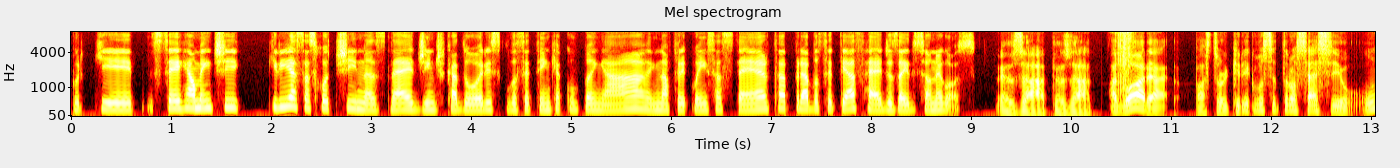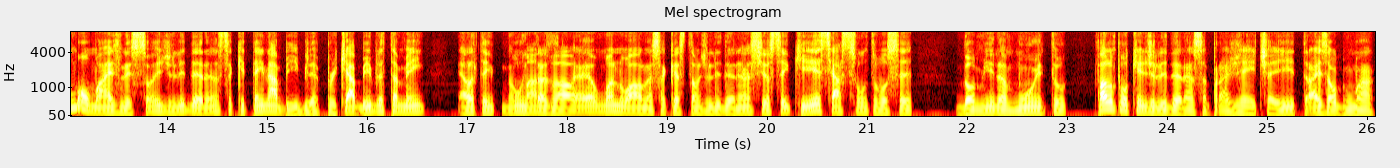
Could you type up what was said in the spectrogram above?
porque você realmente cria essas rotinas, né, de indicadores que você tem que acompanhar na frequência certa para você ter as rédeas aí do seu negócio. Exato, exato. Agora, pastor, queria que você trouxesse uma ou mais lições de liderança que tem na Bíblia, porque a Bíblia também ela tem muitas, manual. é um manual nessa questão de liderança e eu sei que esse assunto você domina muito. Fala um pouquinho de liderança pra gente aí, traz alguma,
